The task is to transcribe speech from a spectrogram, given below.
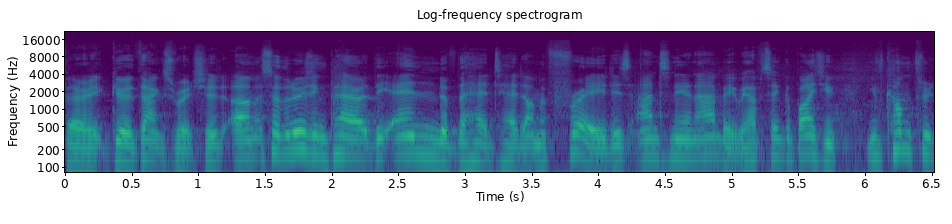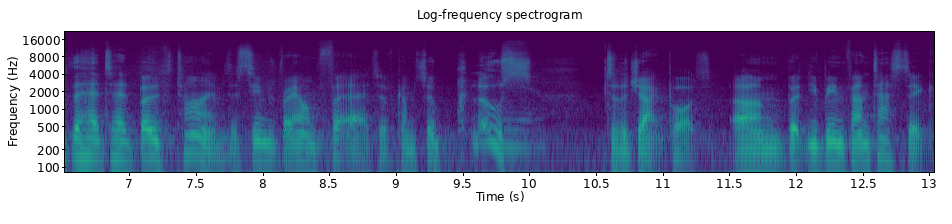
Very good, thanks, Richard. Um, so the losing pair at the end of the head-to-head, I'm afraid, is Anthony and Abby. We have to say goodbye to you. You've come through to the head-to-head both times. It seems very unfair to have come so close to the jackpot. Um, but you've been fantastic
